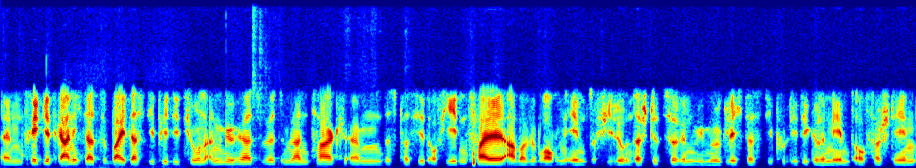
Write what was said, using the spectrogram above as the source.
ähm, trägt jetzt gar nicht dazu bei, dass die Petition angehört wird im Landtag. Ähm, das passiert auf jeden Fall, aber wir brauchen eben so viele Unterstützerinnen wie möglich, dass die Politikerinnen eben auch verstehen,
